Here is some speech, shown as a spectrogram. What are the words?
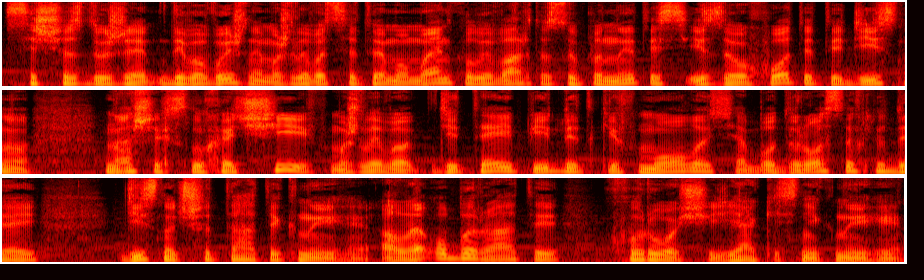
це щось дуже дивовижне. Можливо, це той момент, коли варто зупинитись і заохотити дійсно наших слухачів, можливо, дітей, підлітків, молодь або дорослих людей, дійсно читати книги, але обирати хороші, якісні книги.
